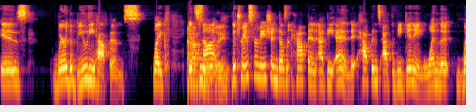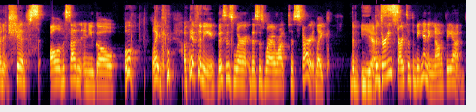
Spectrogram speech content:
is where the beauty happens like it's Absolutely. not the transformation doesn't happen at the end it happens at the beginning when the when it shifts all of a sudden and you go oh like epiphany this is where this is where i want to start like the Yes. the journey starts at the beginning not at the end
